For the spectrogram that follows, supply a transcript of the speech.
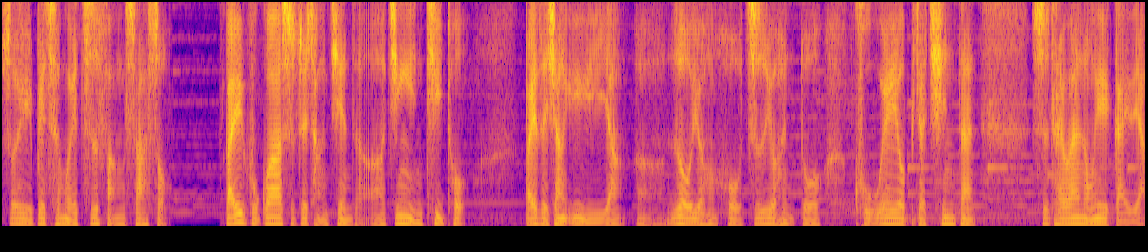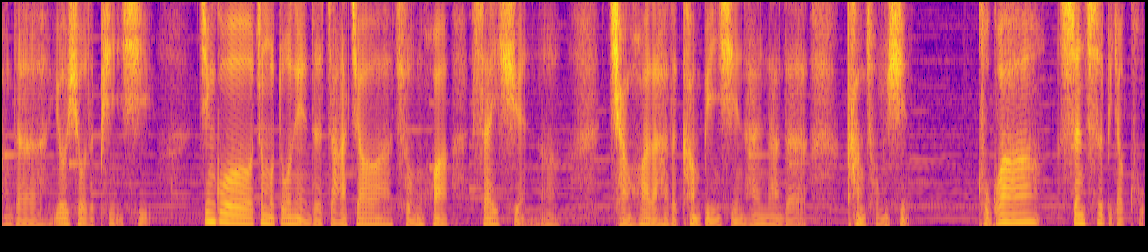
所以被称为脂肪杀手。白玉苦瓜是最常见的啊，晶莹剔透，白的像玉一样啊，肉又很厚，汁又很多，苦味又比较清淡，是台湾农业改良的优秀的品系。经过这么多年的杂交啊、纯化、筛选啊，强化了它的抗病性和它的抗虫性。苦瓜。生吃比较苦，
